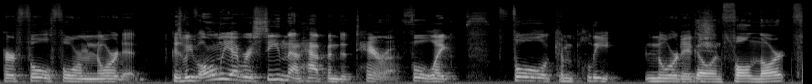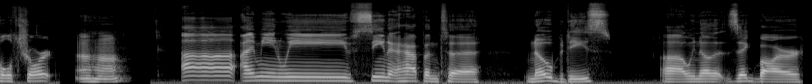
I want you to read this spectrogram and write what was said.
her full form Norded? Because we've only ever seen that happen to Terra, full like f- full complete Norded. Going full Nort, full short. Uh huh. Uh, I mean, we've seen it happen to nobodies. Uh, we know that Xigbar.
